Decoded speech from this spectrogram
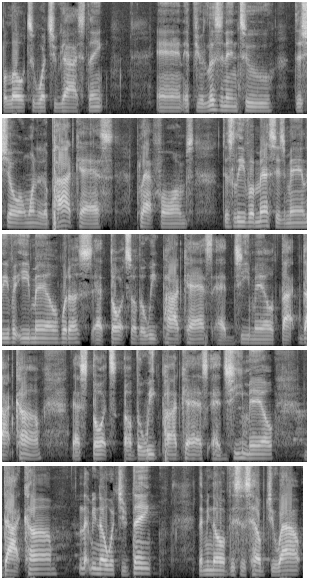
below to what you guys think. And if you're listening to this show on one of the podcast platforms, just leave a message, man. Leave an email with us at thoughts of the week podcast at gmail.com. That's thoughts of the week podcast at gmail.com. Let me know what you think. Let me know if this has helped you out.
